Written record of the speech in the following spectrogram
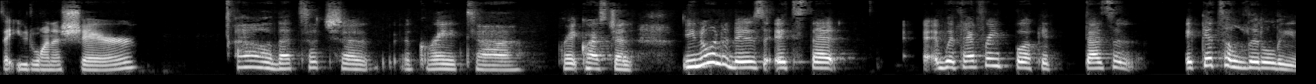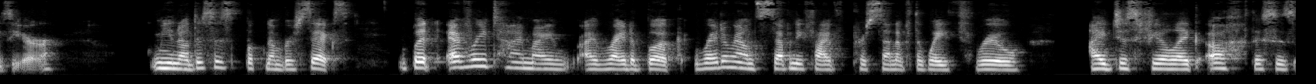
that you'd want to share? Oh, that's such a, a great, uh, great question. You know what it is? It's that with every book, it doesn't, it gets a little easier. You know, this is book number six but every time I, I write a book, right around 75% of the way through, I just feel like, oh, this is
